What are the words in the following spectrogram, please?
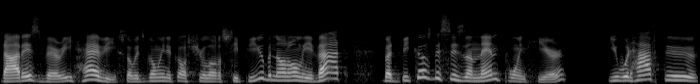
That is very heavy. So it's going to cost you a lot of CPU, but not only that, but because this is an endpoint here, you would have to,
